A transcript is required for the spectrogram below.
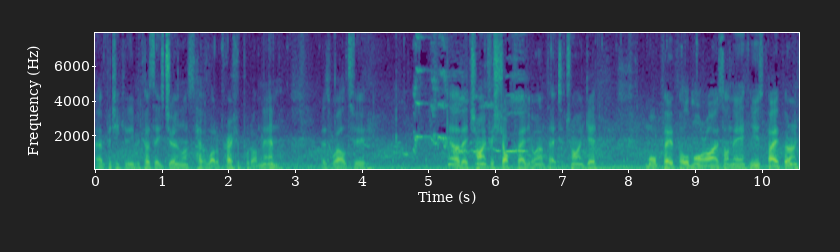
uh, particularly because these journalists have a lot of pressure put on them as well to, you know, they're trying for shock value, aren't they, to try and get more people, more eyes on their newspaper, and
